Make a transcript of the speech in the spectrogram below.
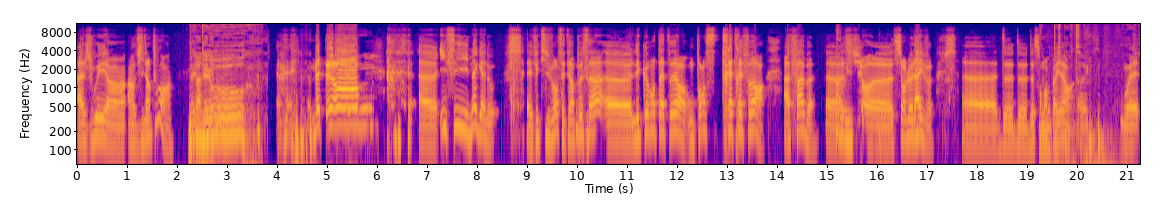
a joué un, un vilain tour. Un Météo Météo Euh, ici Nagano. Effectivement, c'était un peu ça. Euh, les commentateurs, on pense très très fort à Fab euh, Ah oui. sur euh, sur le live de, de de son De employeur. Ouais,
